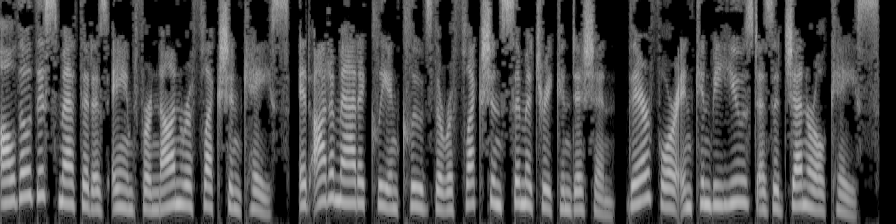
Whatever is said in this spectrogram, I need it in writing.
Although this method is aimed for non-reflection case, it automatically includes the reflection symmetry condition, therefore it can be used as a general case.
